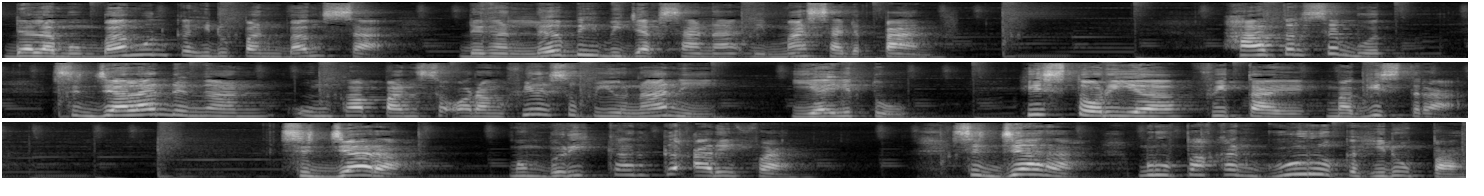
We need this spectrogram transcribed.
dalam membangun kehidupan bangsa dengan lebih bijaksana di masa depan. Hal tersebut sejalan dengan ungkapan seorang filsuf Yunani, yaitu Historia Vitae Magistra. Sejarah memberikan kearifan. Sejarah merupakan guru kehidupan.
